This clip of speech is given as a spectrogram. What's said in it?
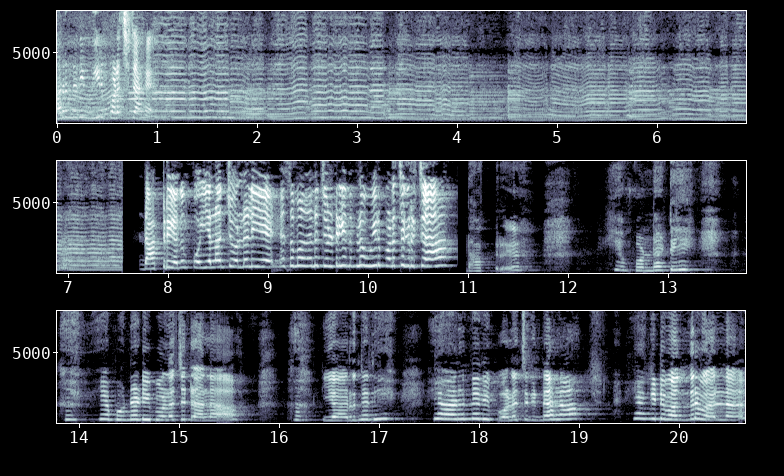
அருந்ததி உயிர் படைச்சிட்டாங்க டாக்டர் எதுவும் பொய்யெல்லாம் சொல்லலையே. நெசமா தானே சொல்றீங்க உயிர் படைச்சிருச்சா டாக்டர் என் பொண்டாட்டி என் பொண்டாட்டி பொழைச்சிட்டாளா? யாருந்ததி யாருந்ததி பொழைச்சுக்கிட்டாளா? என்கிட்ட வந்துருவல்ல.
